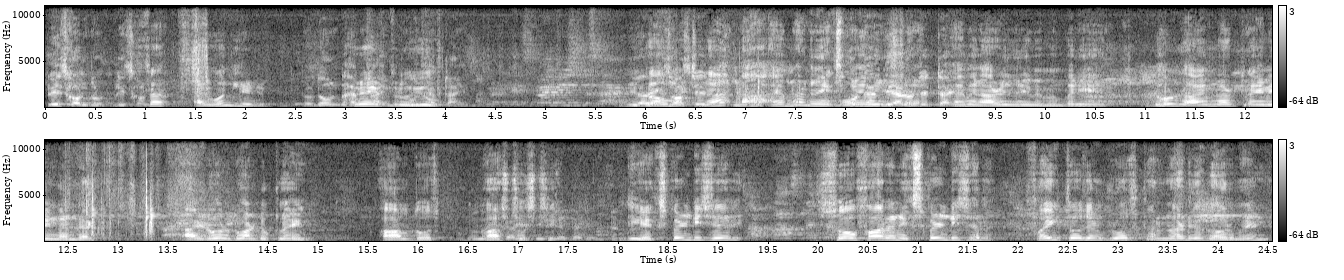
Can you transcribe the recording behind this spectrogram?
Please conclude, please conclude. Sir, I only You don't have pray time, through don't you. have time. The You are exhausted? no, no, I am not an ex More prime than the time. I am an ordinary member here. Don't, I am not claiming on that. I don't want to claim all those past history. The expenditure, so far an expenditure, 5,000 crores Karnataka government,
